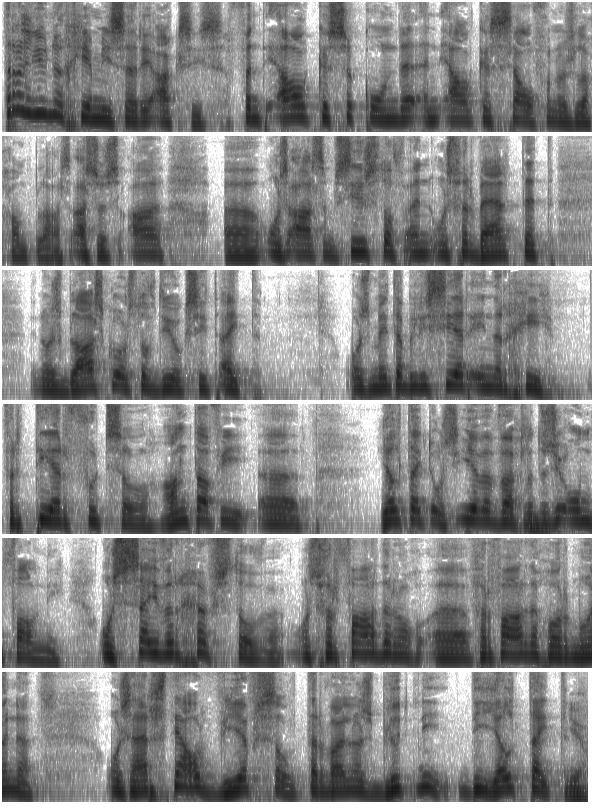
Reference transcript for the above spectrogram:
triljoene chemiese reaksies vind elke sekonde in elke sel van ons liggaam plaas. As ons a- uh, ons asem suurstof in, ons verwerk dit en ons blaas koolstofdioksied uit. Ons metaboliseer energie, verteer voedsel, handhaaf die uh heeltyd ons ewewig, laat ons nie omval nie. Ons suiwer gifstowwe, ons vervaardig uh vervaardig hormone. Ons herstel weefsel terwyl ons bloed nie die heeltyd Ja.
